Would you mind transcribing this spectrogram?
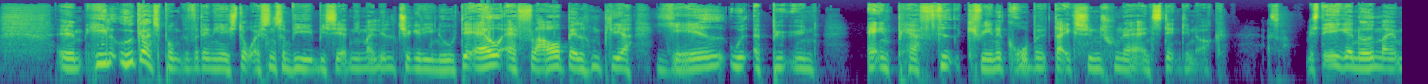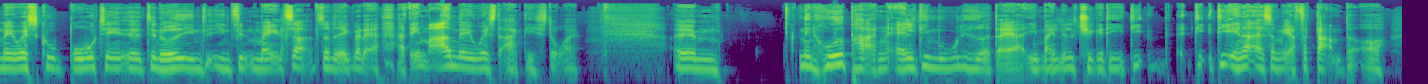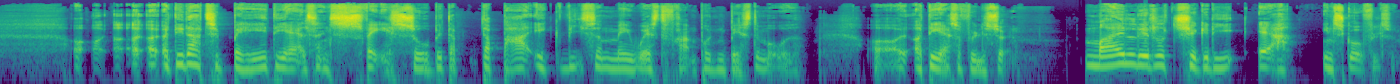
øh, hele udgangspunktet for den her historie, sådan som vi, vi ser den i My Little Chickadee nu, det er jo, at Flowerbell, hun bliver jaget ud af byen af en perfid kvindegruppe, der ikke synes, hun er anstændig nok hvis det ikke er noget, Mae West kunne bruge til, øh, til noget i en, i en film normalt, så, så ved jeg ikke, hvad det er. Altså, det er en meget Mae West-agtig historie. Øhm, men hovedparten af alle de muligheder, der er i My Little Chickadee, de, de, de ender altså med at fordampe, og, og, og, og, og det, der er tilbage, det er altså en svag suppe, der, der bare ikke viser Mae West frem på den bedste måde. Og, og det er selvfølgelig synd. My Little Chickadee er en skuffelse.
